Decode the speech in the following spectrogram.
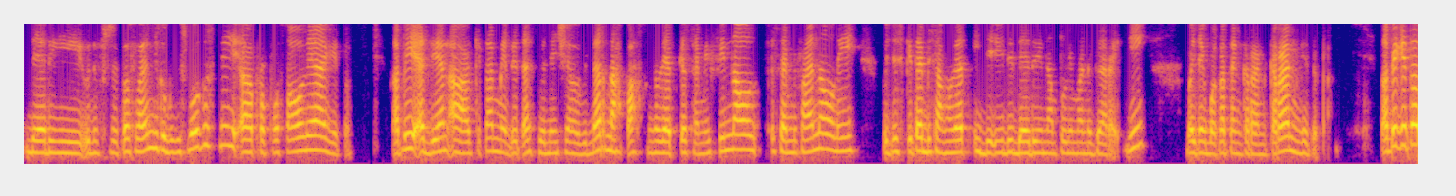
dari universitas lain juga bagus-bagus nih uh, proposalnya gitu tapi at the end uh, kita made it as the national winner nah pas ngelihat ke semifinal semifinal nih which is kita bisa ngelihat ide-ide dari 65 negara ini banyak banget yang keren-keren gitu kan tapi kita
